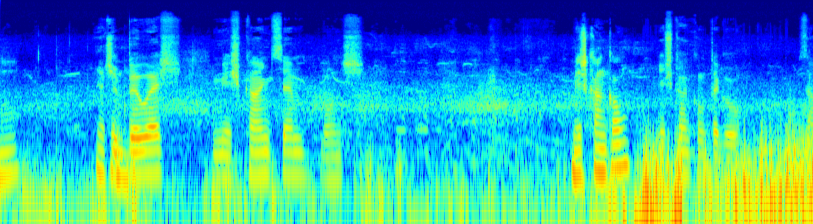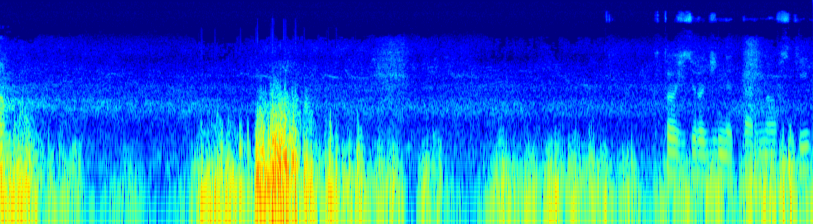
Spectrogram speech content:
No. Czy byłeś mieszkańcem bądź mieszkanką? mieszkanką tego zamku? Ktoś z rodziny Tarnowskich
